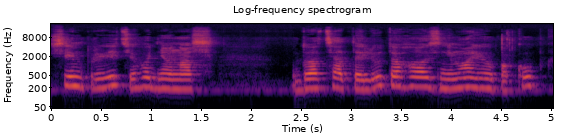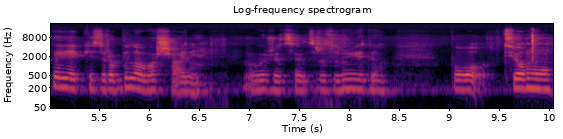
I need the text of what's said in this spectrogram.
Всім привіт! Сьогодні у нас 20 лютого знімаю покупки, які зробила в Ашані. Ви вже це зрозуміли по цьому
